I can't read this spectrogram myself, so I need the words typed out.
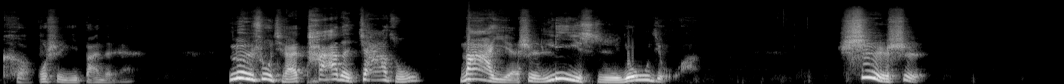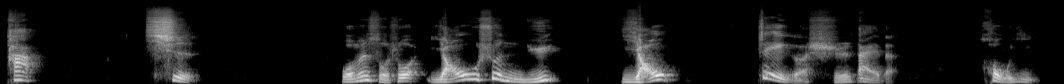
可不是一般的人，论述起来，他的家族那也是历史悠久啊。世事，他是我们所说尧舜禹尧。这个时代的后裔，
